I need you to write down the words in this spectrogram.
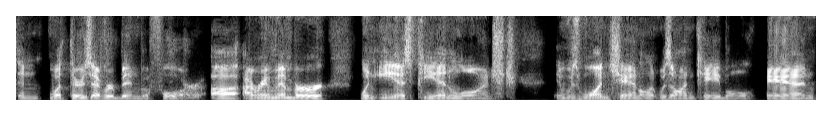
than what there's ever been before. Uh, I remember when ESPN launched, it was one channel, it was on cable, and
